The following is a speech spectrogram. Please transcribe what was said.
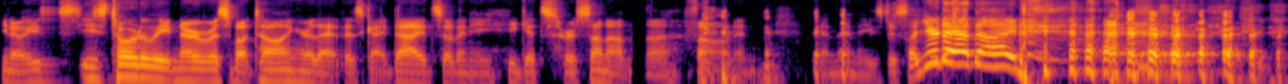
you know he's he's totally nervous about telling her that this guy died. So then he he gets her son on the phone and and then he's just like, your dad died.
